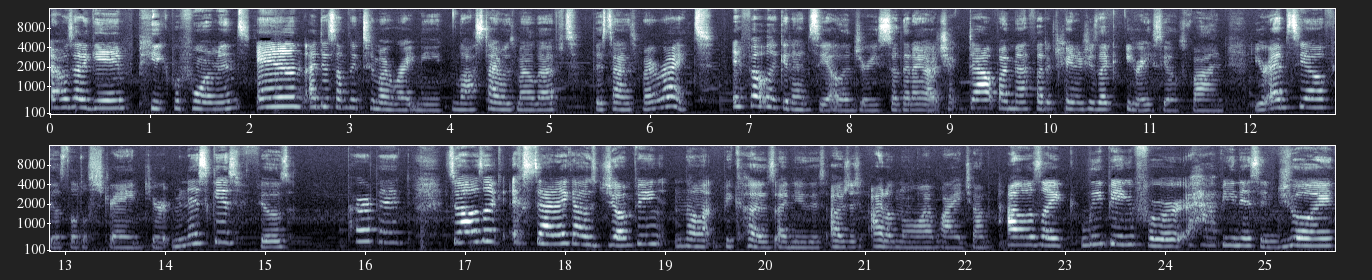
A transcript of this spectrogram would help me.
I was at a game, peak performance, and I did something to my right knee. Last time was my left, this time it's my right. It felt like an MCL injury, so then I got checked out by my athletic trainer. She's like, your ACL's fine. Your MCL feels a little strained. Your meniscus feels perfect. So I was like ecstatic. I was jumping, not because I knew this. I was just, I don't know why, I jumped. I was like leaping for happiness and joy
